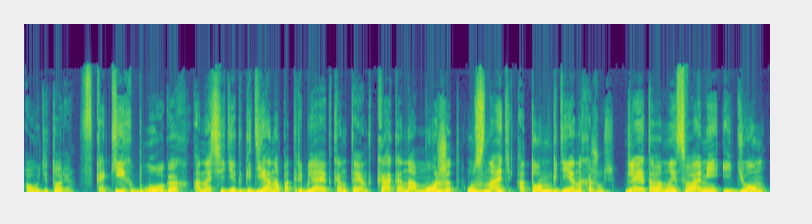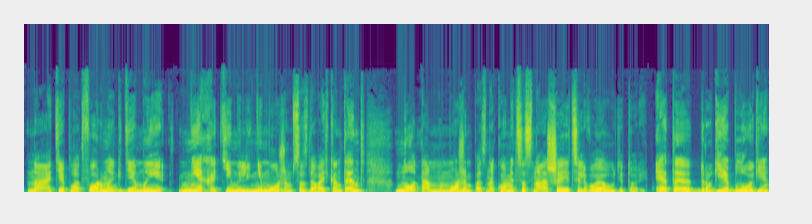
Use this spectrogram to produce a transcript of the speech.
аудитория? В каких блогах она сидит? Где она потребляет контент? Как она может узнать о том, где я нахожусь? Для этого мы с вами идем на те платформы, где мы не хотим или не можем создавать контент, но там мы можем познакомиться с нашей целевой аудиторией. Это другие блоги,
